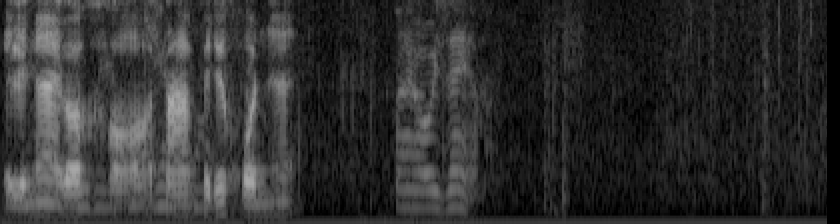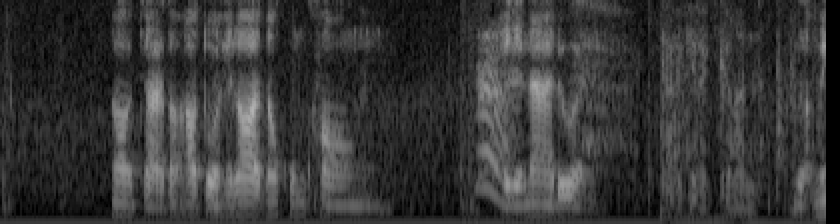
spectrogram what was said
เอเลน่าก็ขอตามไปด้วยคนฮะ I always am. นอกจากต้องเอาตัวให้รอดต้องคุ้มครองเอเลน่าด้วย Gotta get a gun. เราไม่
